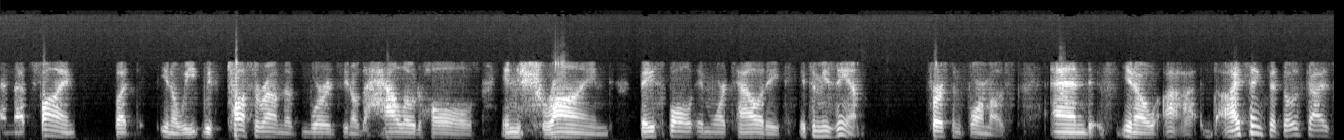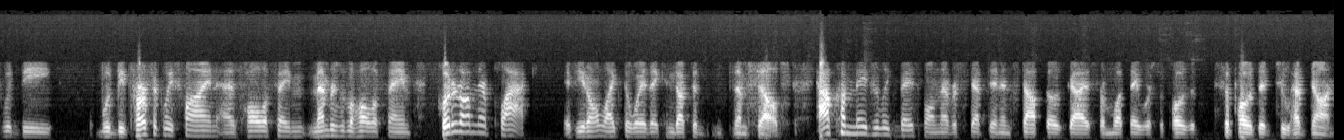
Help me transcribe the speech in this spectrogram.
and that's fine, but you know we we toss around the words, you know, the hallowed halls, enshrined, baseball immortality. It's a museum, first and foremost, and you know I I think that those guys would be would be perfectly fine as Hall of Fame members of the Hall of Fame. Put it on their plaque if you don't like the way they conducted themselves. How come Major League Baseball never stepped in and stopped those guys from what they were supposed supposed to have done?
